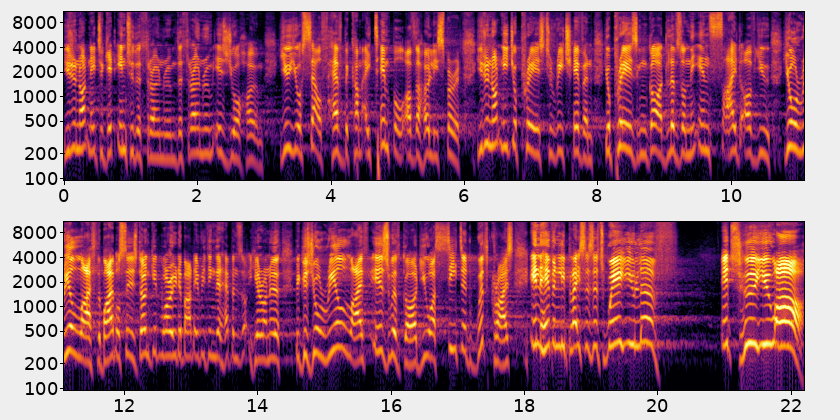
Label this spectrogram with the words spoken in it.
You do not need to get into the throne room. The throne room is your home. You yourself have become a temple of the Holy Spirit. You do not need your prayers to reach heaven. Your prayers in God lives on the inside of you. Your real life, the Bible says, don't get worried about everything that happens here on earth because your real life is with God. You are seated with Christ in heavenly places. It's where you live. It's who you are.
